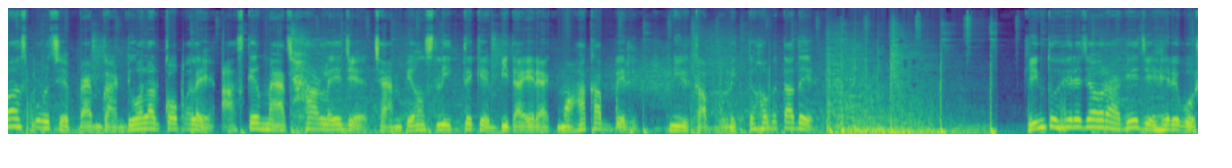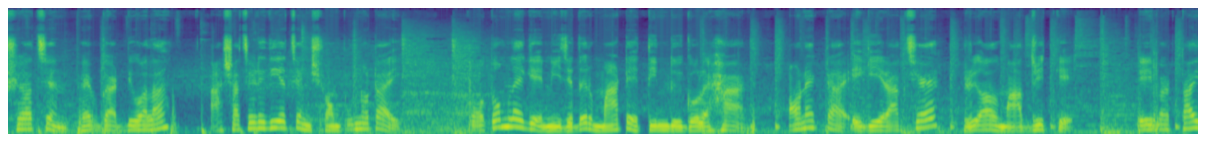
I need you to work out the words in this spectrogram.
বাস পড়েছে প্যাপ গার্দিওয়ালার কপালে। আজকের ম্যাচ হারলে যে চ্যাম্পিয়ন্স লিগ থেকে বিদায়ের এক মহাকাব্যের নীলকাব্য লিখতে হবে তাদের। কিন্তু হেরে যাওয়ার আগে যে হেরে বসে আছেন পেপ গার্দিওয়ালা, আশা ছেড়ে দিয়েছেন সম্পূর্ণটাই। প্রথম লেগে নিজেদের মাঠে তিন দুই গোলে হার। অনেকটা এগিয়ে রাখছে রিয়াল মাদ্রিদকে। এইবার তাই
